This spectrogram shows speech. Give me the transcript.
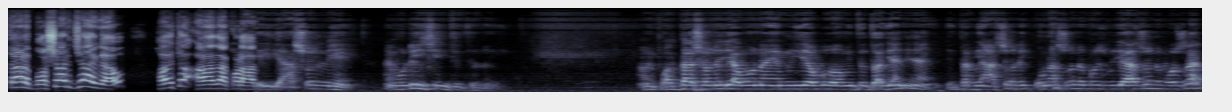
তার বসার জায়গাও হয়তো আলাদা করা হবে। এই আসন নিয়ে আমি মোটেই চিন্তিত নই। আমি পদ্মাসনে যাব না, এমনি যাব, আমি তো তা জানি না। কিন্তু আমি আসনে, কোন আসনে বসবো? যে আসনে বসার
